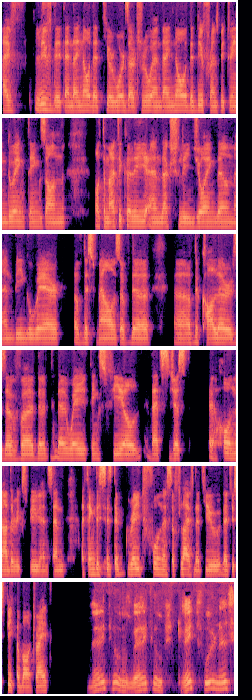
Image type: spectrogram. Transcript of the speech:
I've lived it, and I know that your words are true, and I know the difference between doing things on automatically and actually enjoying them and being aware of the smells of the uh, of the colors of uh, the the way things feel. That's just a whole nother experience. And i think this is the great fullness of life that you that you speak about right? Very true very true. Gratefulness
